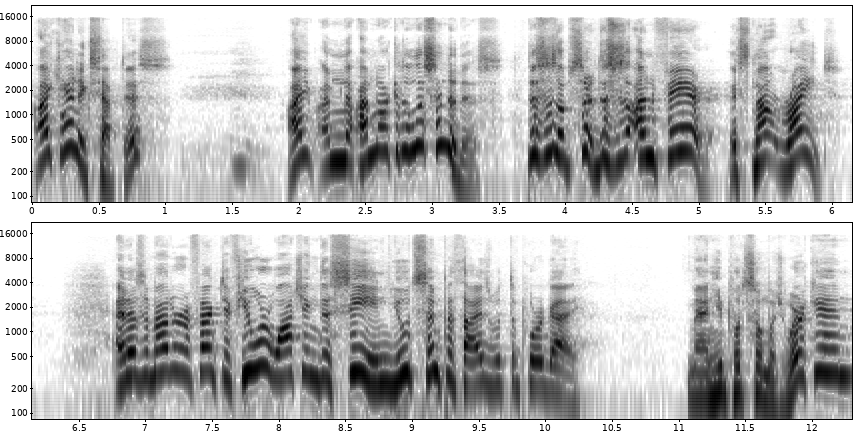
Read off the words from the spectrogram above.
I can't accept this. I, am not, I'm not going to listen to this. This is absurd. This is unfair. It's not right. And as a matter of fact, if you were watching this scene, you'd sympathize with the poor guy. Man, he put so much work in,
